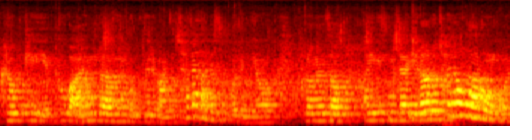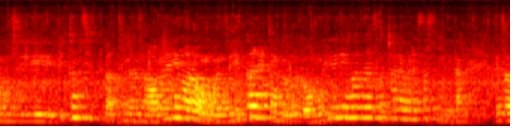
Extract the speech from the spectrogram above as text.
그렇게 예쁘고 아름다운 곳들을 많이 찾아다녔었거든요. 그러면서 아, 이게 진짜 일하러 촬영을 하러 온 건지 피톤치드 맡으면서 힐링하러 온 건지 헷갈릴 정도로 너무 힐링하면서 촬영을 했었습니다. 그래서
